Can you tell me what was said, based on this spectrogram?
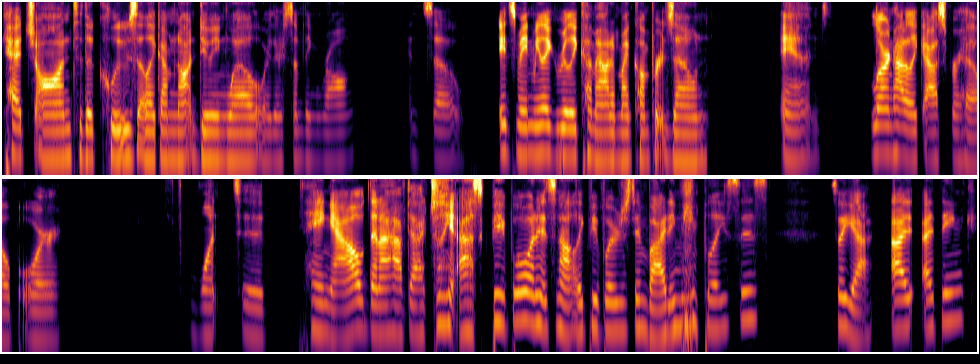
catch on to the clues that like I'm not doing well or there's something wrong. And so it's made me like really come out of my comfort zone and learn how to like ask for help or want to hang out, then I have to actually ask people and it's not like people are just inviting me places. So yeah, I I think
